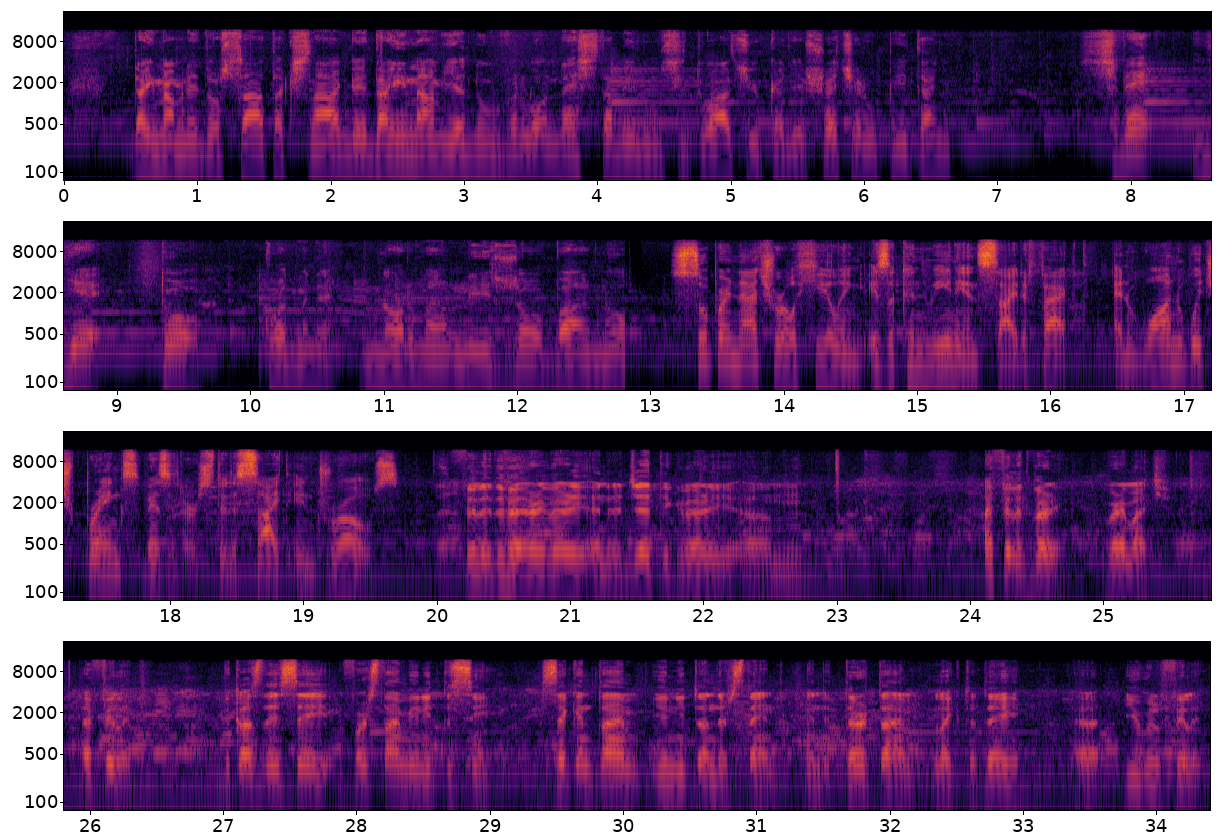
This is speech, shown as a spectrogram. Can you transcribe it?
da imam nedostatak snage, da imam jednu vrlo nestabilnu situaciju kad je šećer u pitanju. Sve je to kod mene normalizovano. Supernatural healing is a convenient side effect and one which brings visitors to the site in droves. I feel it very, very energetic, very. Um, I feel it very, very much. I feel it. Because they say, first time you need to see, second time you need to understand, and the third time, like today, uh, you will feel it.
